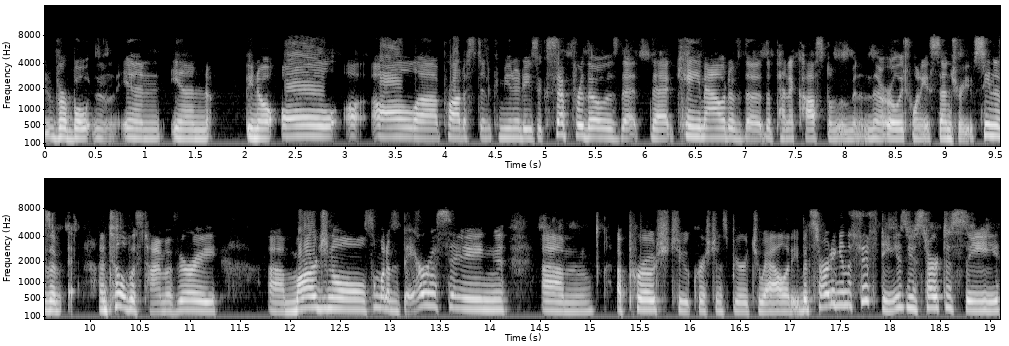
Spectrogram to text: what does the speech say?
verboten in in you know all all uh, Protestant communities except for those that that came out of the the Pentecostal movement in the early 20th century. Seen as a until this time a very uh, marginal, somewhat embarrassing um, approach to Christian spirituality. But starting in the 50s, you start to see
